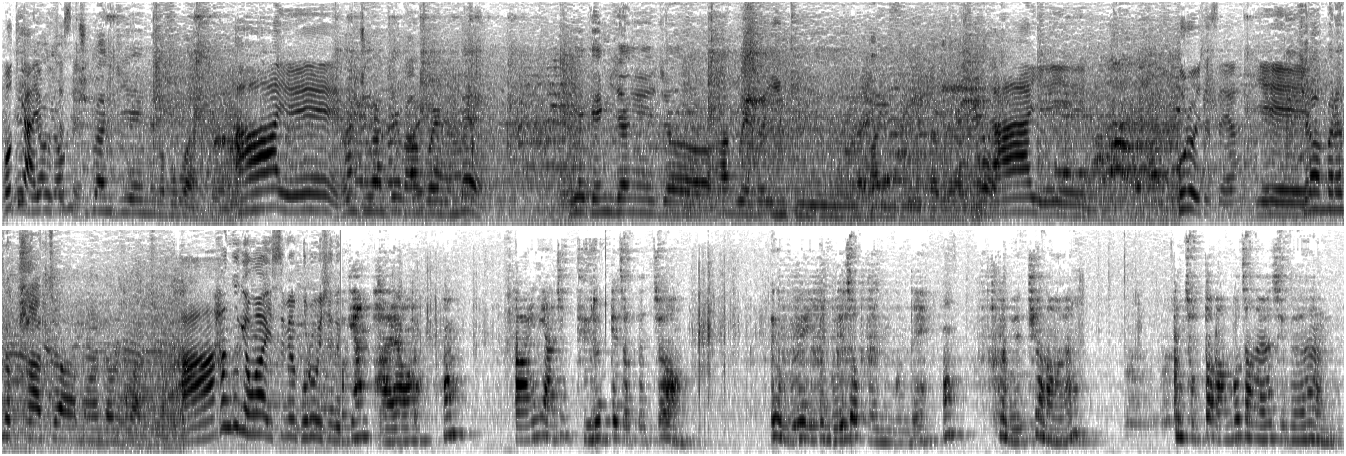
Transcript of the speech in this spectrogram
어떻게 알고 여기 있었어요? 주간지에 있는 거 보고 왔어요. 아, 예. 여기 주간지에 광고 했는데 이게 굉장히 저 한국에서 인기 반응이 있다고 해가지고 아, 예, 예. 보러 오셨어요? 예. 지난번에도 타짜 뭐 한다고 해서 왔죠. 아, 한국 영화 있으면 보러 오시는 여기 한번 봐요. 어? 라인이 아주 드럽게 접혔죠? 이거 왜, 이거 왜 접혀 있는 건데? 어? 그럼 왜 튀어나와요? 그럼 접다 만 거잖아요, 지금.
